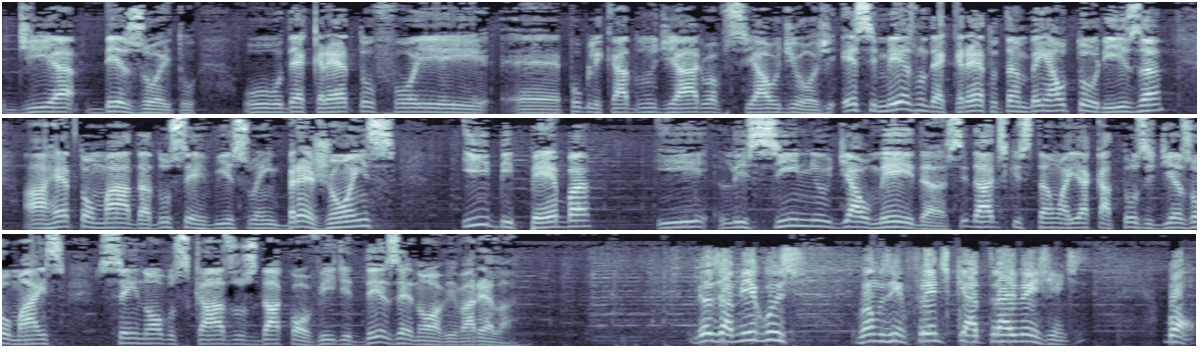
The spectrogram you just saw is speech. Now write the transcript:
dia 18. O decreto foi eh, publicado no Diário Oficial de hoje. Esse mesmo decreto também autoriza a retomada do serviço em Brejões, Ibipeba e Licínio de Almeida, cidades que estão aí há 14 dias ou mais sem novos casos da Covid-19, Varela. Meus amigos, vamos em frente que atrás vem gente. Bom,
